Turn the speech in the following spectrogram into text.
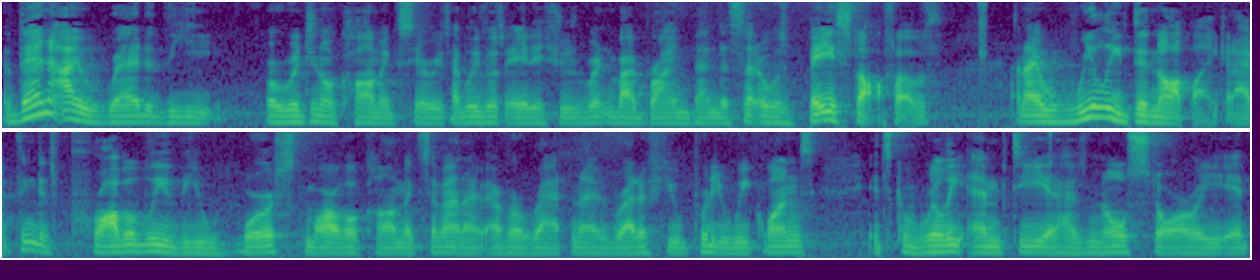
Then I read the original comic series, I believe it was eight issues, written by Brian Bendis, that it was based off of and I really did not like it. I think it's probably the worst Marvel Comics event I've ever read, and I've read a few pretty weak ones. It's really empty. It has no story. It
